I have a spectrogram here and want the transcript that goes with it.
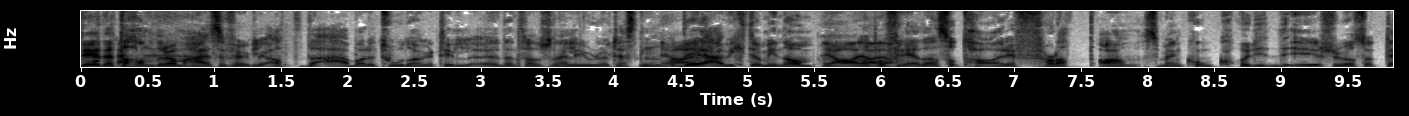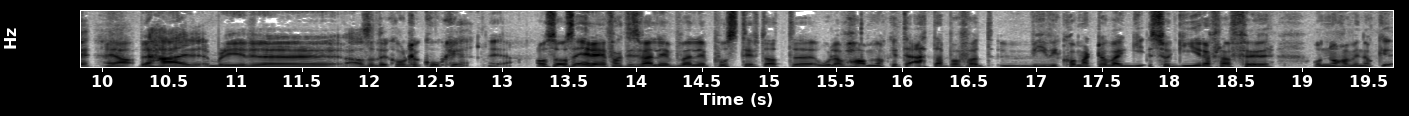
det dette handler om, er selvfølgelig at det er bare to dager til eh, den tradisjonelle juleøltesten. Ja, Og det er viktig å minne om. Ja, ja, At på fredag så tar det flatt av som en Concorde i 77. Ja. Det her blir eh, Altså, det kommer til å koke. Ja. Og så er det faktisk veldig, veldig positivt at eh, Olav har med noe til etterpå. For at vi, vi kommer til å være så gira fra før. Og nå har vi noe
